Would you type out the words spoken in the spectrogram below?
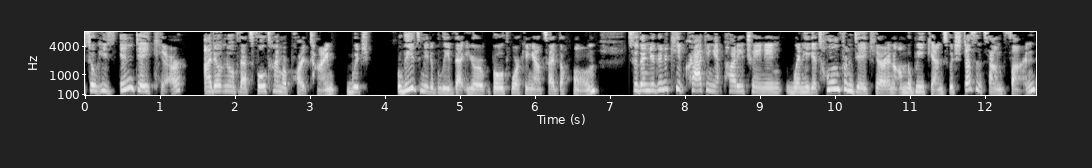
so he's in daycare. I don't know if that's full time or part time, which leads me to believe that you're both working outside the home. So then you're going to keep cracking at potty training when he gets home from daycare and on the weekends, which doesn't sound fun.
